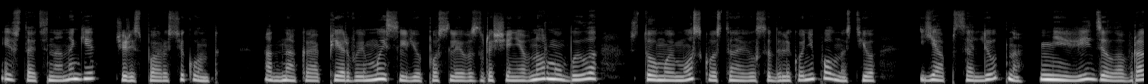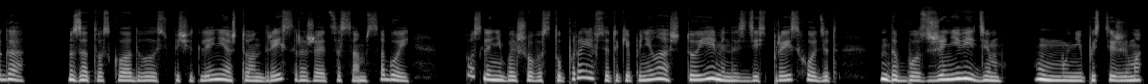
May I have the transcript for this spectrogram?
и встать на ноги через пару секунд. Однако первой мыслью после возвращения в норму было, что мой мозг восстановился далеко не полностью. Я абсолютно не видела врага. Зато складывалось впечатление, что Андрей сражается сам с собой. После небольшого ступора я все таки поняла, что именно здесь происходит. Да босс же невидим. Уму непостижимо.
